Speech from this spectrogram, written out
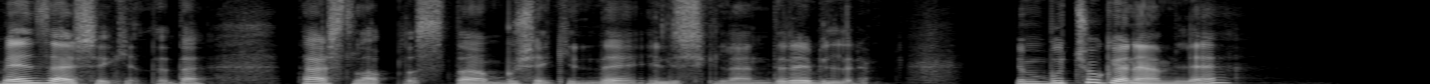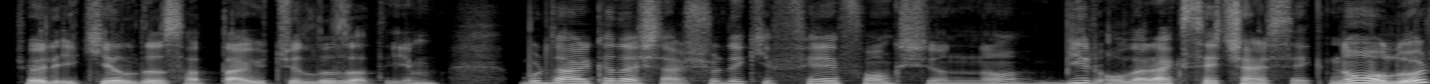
Benzer şekilde de ters Laplace'ı da bu şekilde ilişkilendirebilirim. Şimdi bu çok önemli. Şöyle 2 yıldız hatta 3 yıldız atayım. Burada arkadaşlar şuradaki f fonksiyonunu 1 olarak seçersek ne olur?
